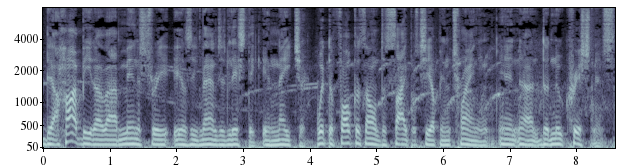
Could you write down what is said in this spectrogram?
the heartbeat of our ministry is evangelistic in nature, with the focus on discipleship and training in uh, the new Christians.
